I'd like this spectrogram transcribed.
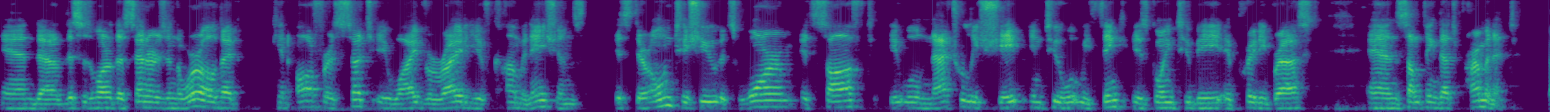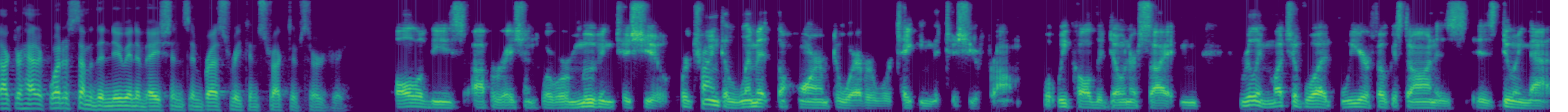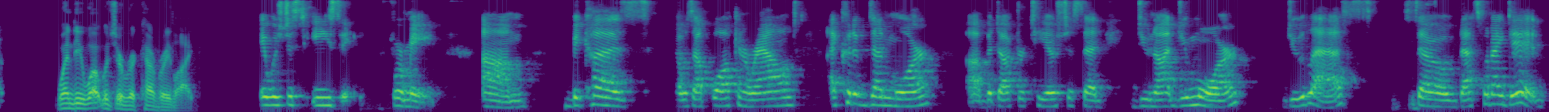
And uh, this is one of the centers in the world that can offer such a wide variety of combinations. It's their own tissue, it's warm, it's soft, it will naturally shape into what we think is going to be a pretty breast and something that's permanent. Dr. Haddock, what are some of the new innovations in breast reconstructive surgery? All of these operations where we're moving tissue, we're trying to limit the harm to wherever we're taking the tissue from, what we call the donor site. And really much of what we are focused on is is doing that. Wendy, what was your recovery like? It was just easy for me um, because I was up walking around. I could have done more, uh, but Dr. Teotia said, do not do more, do less. So that's what I did.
